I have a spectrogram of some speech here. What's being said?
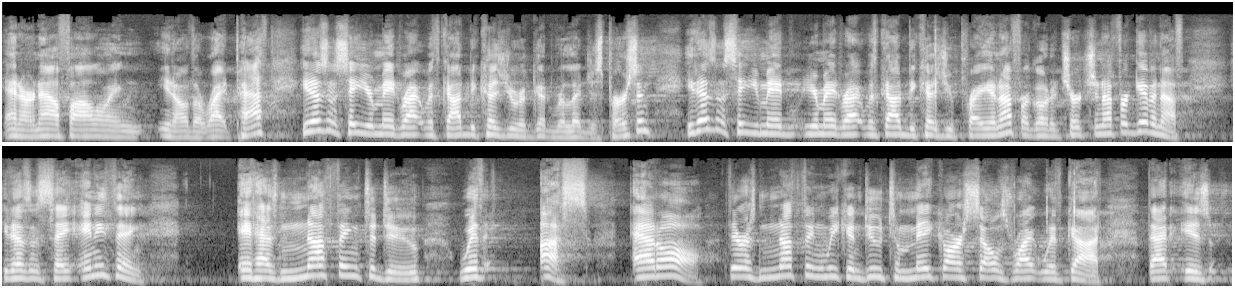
and are now following, you know, the right path. He doesn't say you're made right with God because you're a good religious person. He doesn't say you made, you're made right with God because you pray enough or go to church enough or give enough. He doesn't say anything. It has nothing to do with us at all. There is nothing we can do to make ourselves right with God. That is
